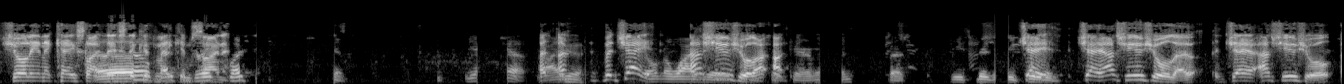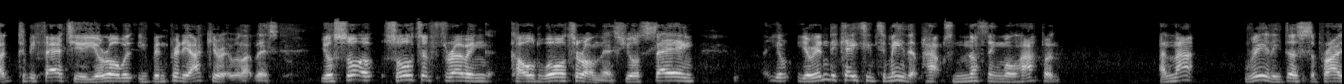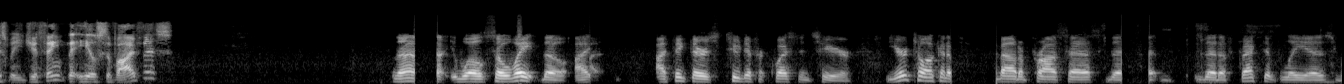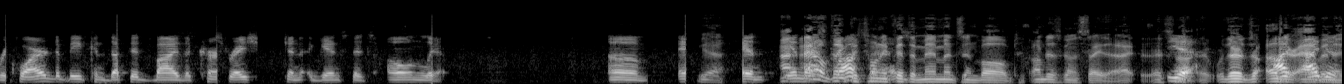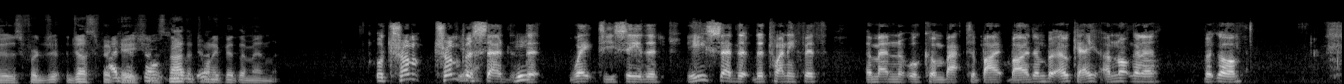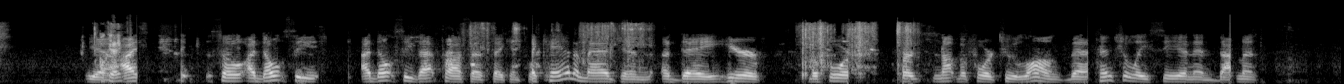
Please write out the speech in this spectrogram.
Surely, in a case like this, they Uh, could make him sign it. question. Yeah, yeah. I Yeah. but Jay, don't know why as usual, I, I, care of him, but he's busy. Jay. Jay, as usual though, Jay, as usual, uh, to be fair to you, you're always you've been pretty accurate with like this. You're sort of sort of throwing cold water on this. You're saying you're, you're indicating to me that perhaps nothing will happen, and that really does surprise me. Do you think that he'll survive this? No, well, so wait though. I I think there's two different questions here. You're talking about a process that that effectively is required to be conducted by the current administration against its own leadership. Um, Yeah. and I, in I that don't think the Twenty Fifth Amendment's involved. I'm just going to say that. I, that's Yeah. not. There's other I- I just- avenues for ju- I justification. just It's not don't the see him Twenty Fifth Amendment. Well, Trump Trump Yeah. has said He- that. Wait till you see that he said that the Twenty Fifth Amendment will come back to bite Biden. But okay, I'm not gonna. But go on. Yeah, Okay. I so I don't see I don't see that process taking place. I can't imagine a day here before or not before too long that potentially see an indictment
